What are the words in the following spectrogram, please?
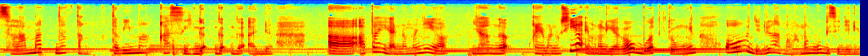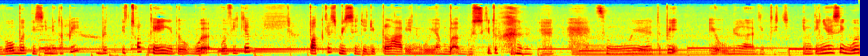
selamat datang terima kasih nggak nggak nggak ada uh, apa ya namanya ya? Ya nggak kayak manusia emang dia robot gitu mungkin. Oh jadi lama-lama gue bisa jadi robot di sini tapi but it's okay gitu. Gue gue pikir podcast bisa jadi pelarian gue yang bagus gitu. Semua ya tapi ya udahlah gitu. Intinya sih gue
